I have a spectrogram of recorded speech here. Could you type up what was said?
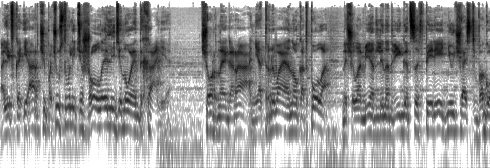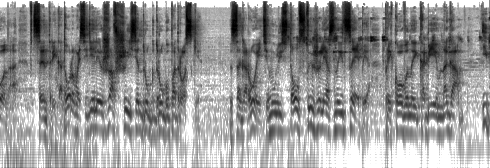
Оливка и Арчи почувствовали тяжелое ледяное дыхание. Черная гора, не отрывая ног от пола, начала медленно двигаться в переднюю часть вагона, в центре которого сидели сжавшиеся друг к другу подростки. За горой тянулись толстые железные цепи, прикованные к обеим ногам, и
